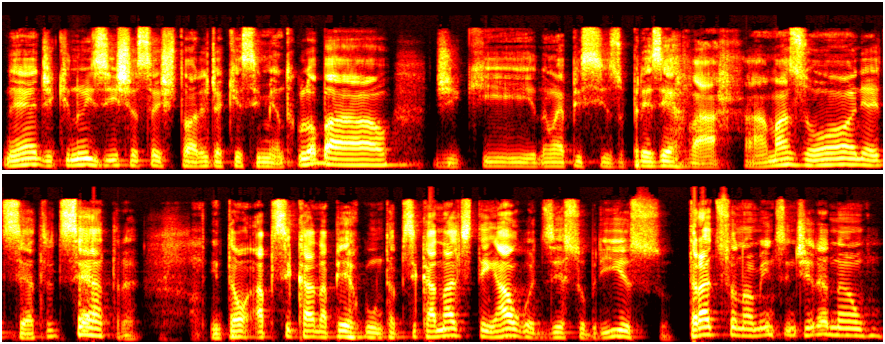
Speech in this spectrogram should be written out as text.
né, de que não existe essa história de aquecimento global, de que não é preciso preservar a Amazônia, etc, etc. Então, a psicanálise, pergunta, a psicanálise tem algo a dizer sobre isso? Tradicionalmente, se diria não,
